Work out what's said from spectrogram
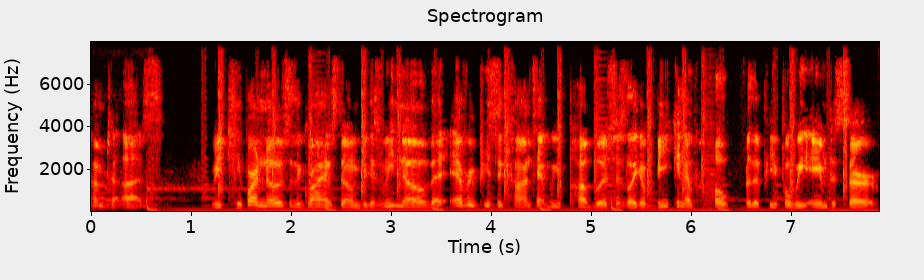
come to us. We keep our nose to the grindstone because we know that every piece of content we publish is like a beacon of hope for the people we aim to serve.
